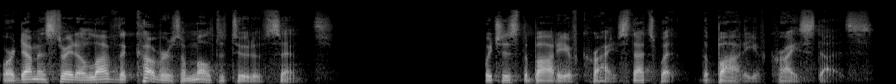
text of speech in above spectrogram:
or demonstrate a love that covers a multitude of sins, which is the body of Christ. That's what the body of Christ does.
